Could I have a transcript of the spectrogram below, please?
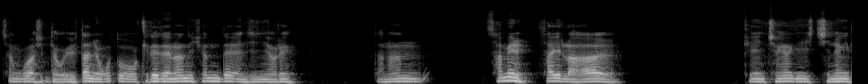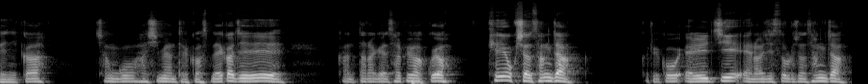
참고하시면 되고 일단 이것도 기대되는 현대 엔지니어링 일단은 3일, 4일 날 개인 청약이 진행이 되니까 참고하시면 될 것 같습니다. 여기까지 간단하게 살펴봤고요. K옥션 상장, 그리고 LG 에너지 솔루션 상장,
